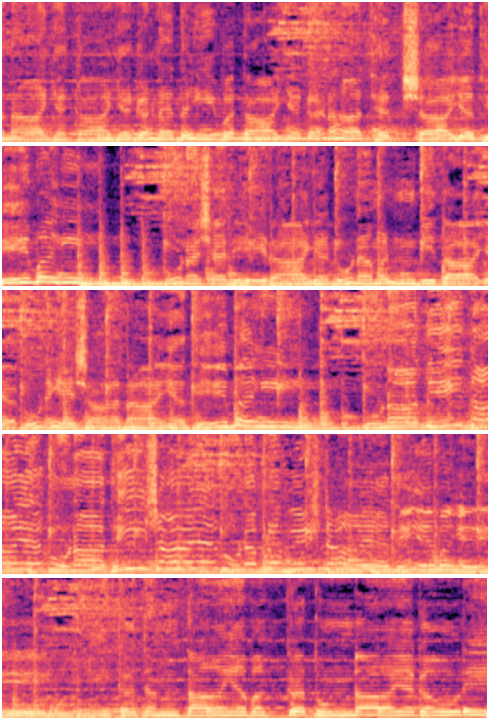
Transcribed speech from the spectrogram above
गणनायकाय गणदैवताय गणाध्यक्षाय धीमहि गुणशरीराय गुणमण्डिताय गुणेशानाय धीमहि गुणातीताय गुणाधीशाय गुणप्रविष्टाय धीमहि एकदन्ताय वक्रतुण्डाय गौरी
